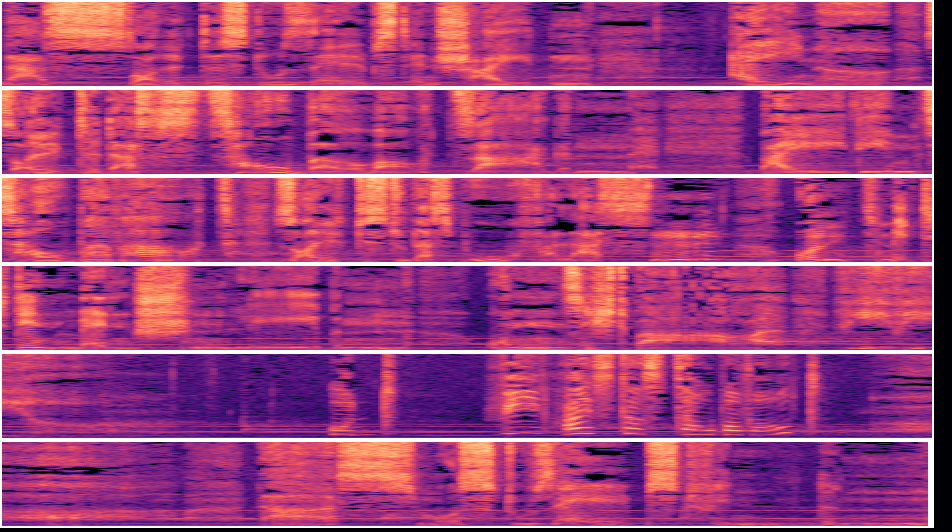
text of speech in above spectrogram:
Das solltest du selbst entscheiden. Einer sollte das Zauberwort sagen. Bei dem Zauberwort solltest du das Buch verlassen und mit den Menschen leben, unsichtbar wie wir. Und wie heißt das Zauberwort? Das musst du selbst finden.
